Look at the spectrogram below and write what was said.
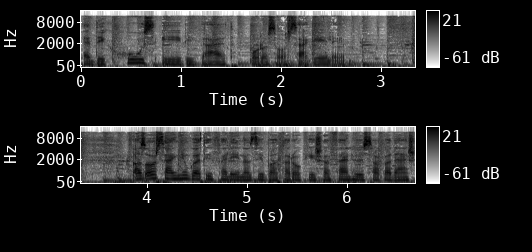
eddig 20 évig állt Oroszország élén. Az ország nyugati felén az ivatarok és a felhőszakadás,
